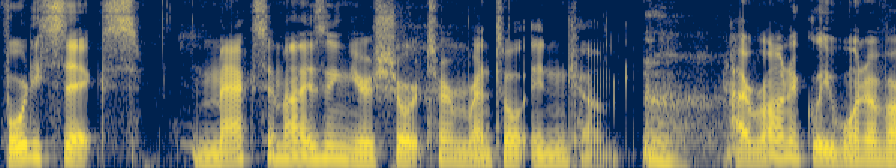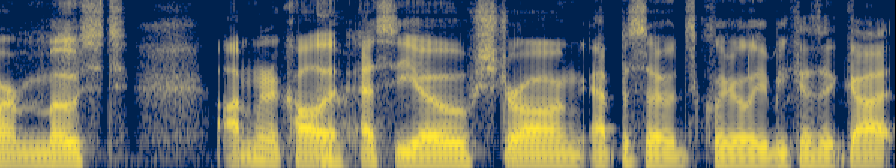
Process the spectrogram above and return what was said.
46. Maximizing your short term rental income. Ironically, one of our most, I'm going to call it SEO strong episodes, clearly, because it got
